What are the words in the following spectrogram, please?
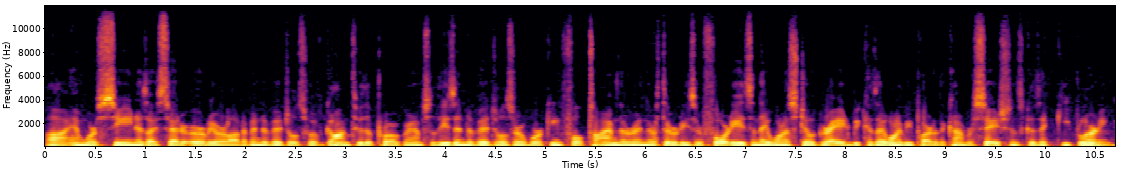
Uh, and we're seeing, as I said earlier, a lot of individuals who have gone through the program. So these individuals are working full time, they're in their 30s or 40s, and they want to still grade because they want to be part of the conversations because they keep learning.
